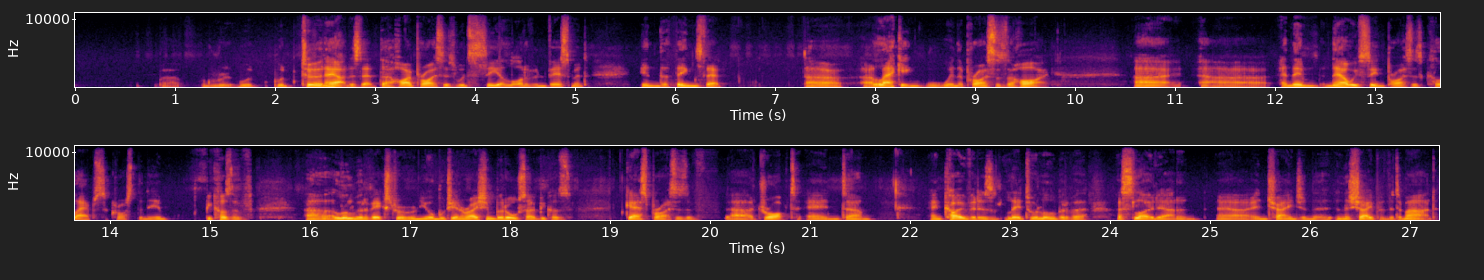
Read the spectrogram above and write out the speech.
uh, would, would turn out is that the high prices would see a lot of investment in the things that uh, are lacking when the prices are high. Uh, uh, and then now we've seen prices collapse across the NEM because of uh, a little bit of extra renewable generation, but also because gas prices have uh, dropped and um, and COVID has led to a little bit of a, a slowdown and uh, and change in the in the shape of the demand.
